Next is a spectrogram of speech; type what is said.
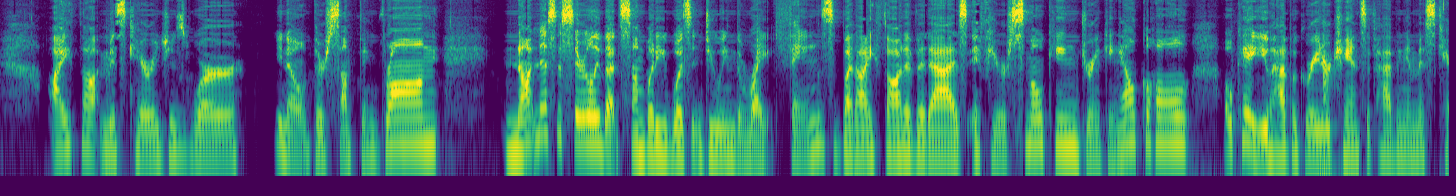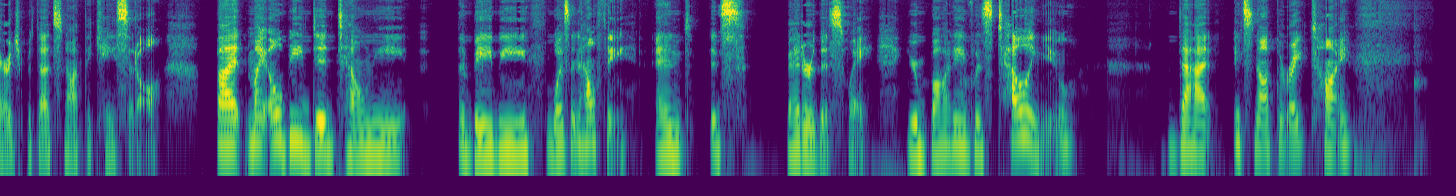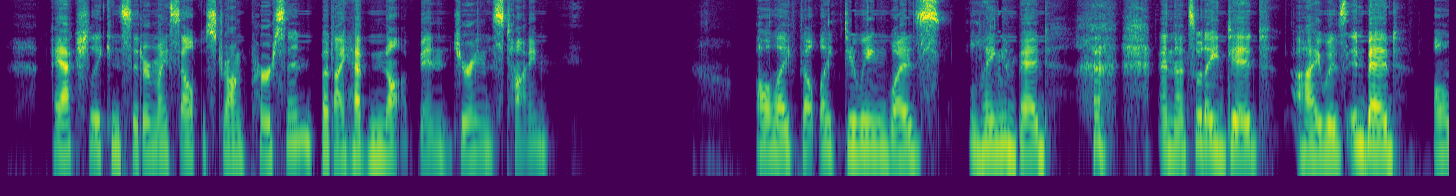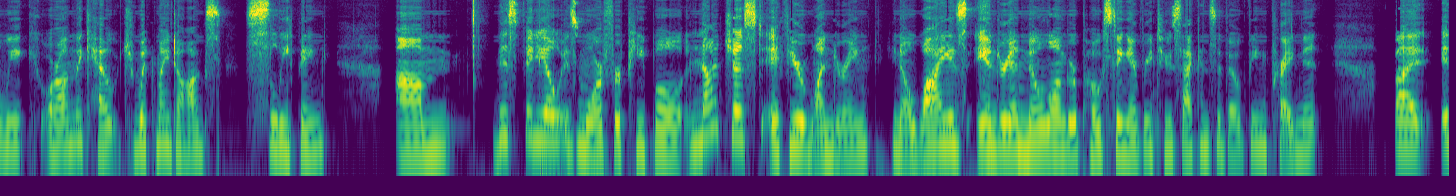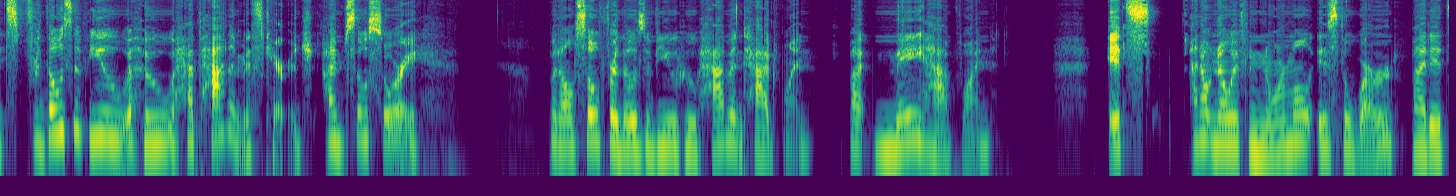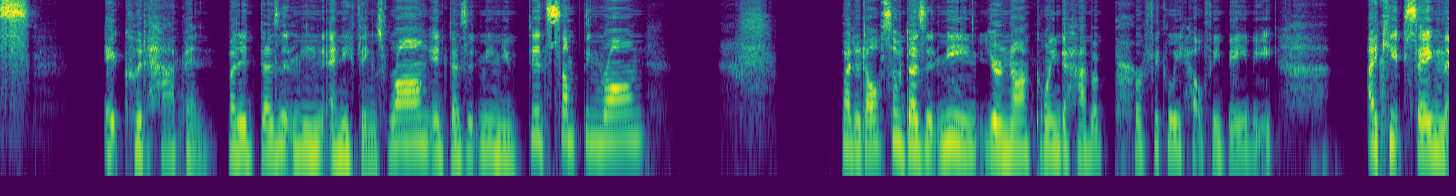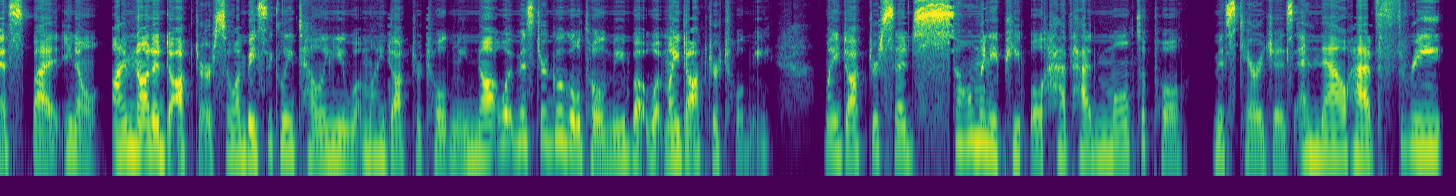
I thought miscarriages were, you know, there's something wrong not necessarily that somebody wasn't doing the right things, but I thought of it as if you're smoking, drinking alcohol, okay, you have a greater chance of having a miscarriage, but that's not the case at all. But my OB did tell me the baby wasn't healthy and it's better this way. Your body was telling you that it's not the right time. I actually consider myself a strong person, but I have not been during this time all I felt like doing was laying in bed. and that's what I did. I was in bed all week or on the couch with my dogs, sleeping. Um, this video is more for people, not just if you're wondering, you know, why is Andrea no longer posting every two seconds about being pregnant? But it's for those of you who have had a miscarriage. I'm so sorry. But also for those of you who haven't had one but may have one. It's, I don't know if normal is the word, but it's, it could happen, but it doesn't mean anything's wrong. It doesn't mean you did something wrong. But it also doesn't mean you're not going to have a perfectly healthy baby. I keep saying this, but you know, I'm not a doctor, so I'm basically telling you what my doctor told me, not what Mr. Google told me, but what my doctor told me my doctor said so many people have had multiple miscarriages and now have three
